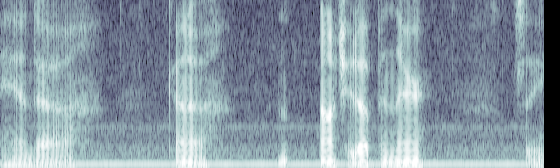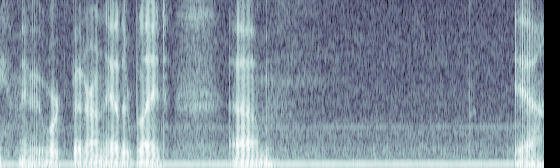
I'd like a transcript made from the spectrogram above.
and uh, kind of notch it up in there. See, maybe it worked better on the other blade. Um, yeah,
